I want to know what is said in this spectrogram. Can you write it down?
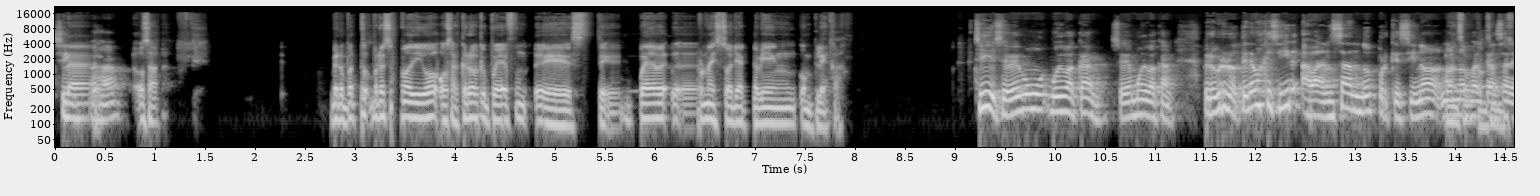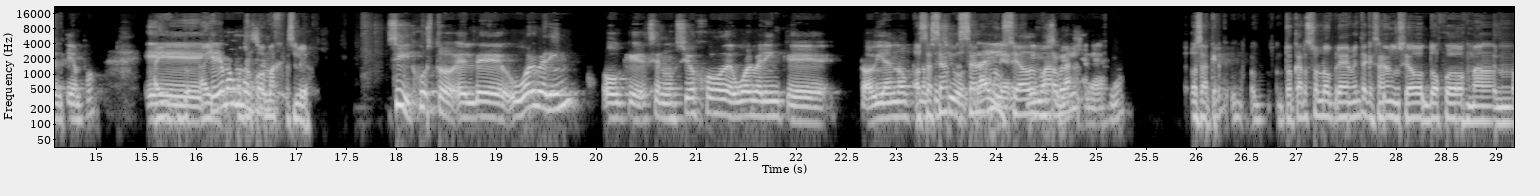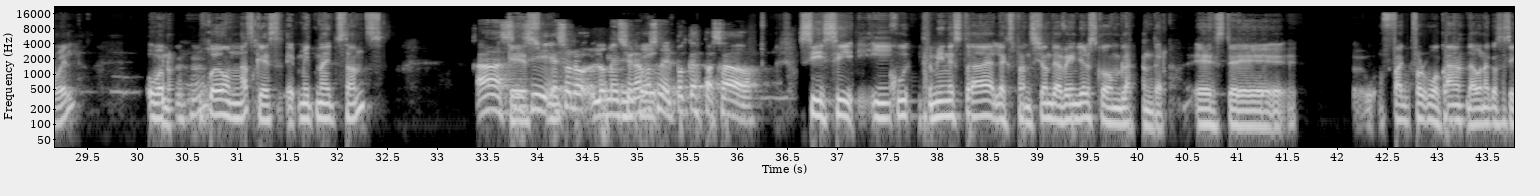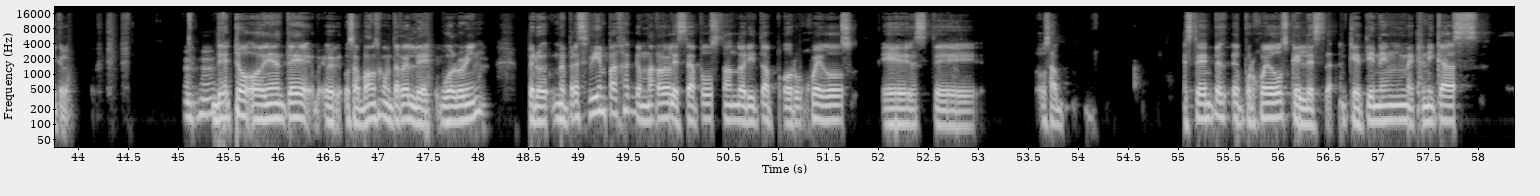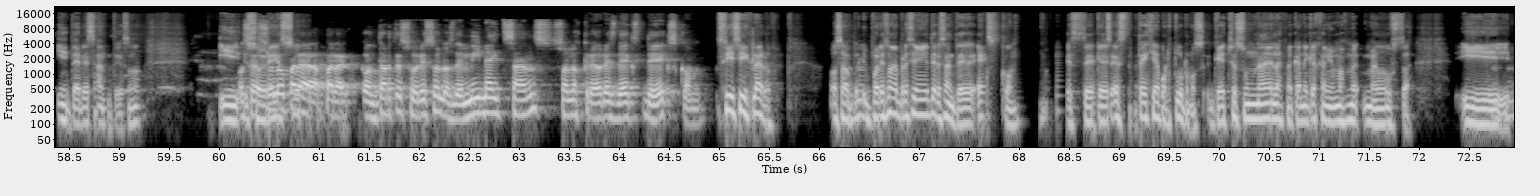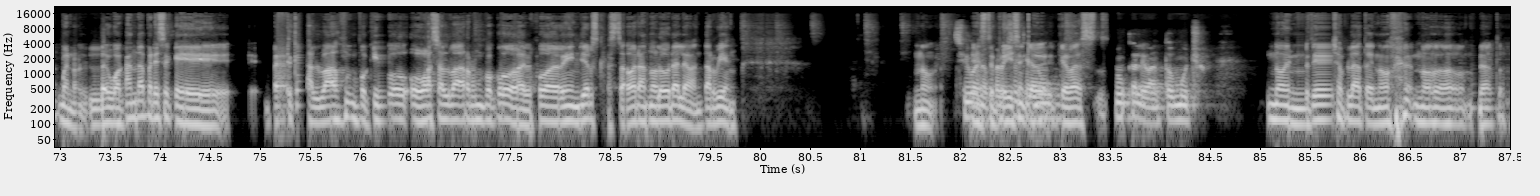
Sí, o sea, Pero por eso, por digo, o sea, creo que puede, este, puede haber una historia bien compleja. Sí, se ve muy, bacán, se ve muy bacán. Pero Bruno, tenemos que seguir avanzando porque si no, no nos va a alcanzar el tiempo. Eh, queremos más que salió. Sí, justo, el de Wolverine, o que se anunció juego de Wolverine que todavía no, o sea, se, han anunciado Marvel. O sea, que tocar solo brevemente que se han anunciado dos juegos más de Marvel. O bueno, un juego más que es eh, Midnight Suns, Ah, sí, sí, eso lo, mencionamos en el podcast pasado. Sí, sí, y también está la expansión de Avengers con Black Panther. Este, Fact for Wakanda, una cosa así creo. De hecho, obviamente, eh, o sea, vamos a comentar el de Wolverine, pero me parece bien paja que Marvel esté apostando ahorita por juegos, este, o sea, esté por juegos que, les, que tienen mecánicas interesantes, ¿no? O sea, solo para, para, contarte sobre eso, los de Midnight Suns son los creadores de, de XCOM. Sí, sí, claro. O sea, por eso me parece bien interesante XCOM, este, que es estrategia por turnos, que de hecho es una de las mecánicas que a mí más me, gusta. Y bueno, lo de Wakanda parece que, parece que ha salvado un poquito o va a salvar un poco al juego de Avengers que hasta ahora no logra levantar bien. No, sí, bueno, este, pero dicen que, vas, nunca levantó mucho. No, invertí mucha plata y no, no levantó.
